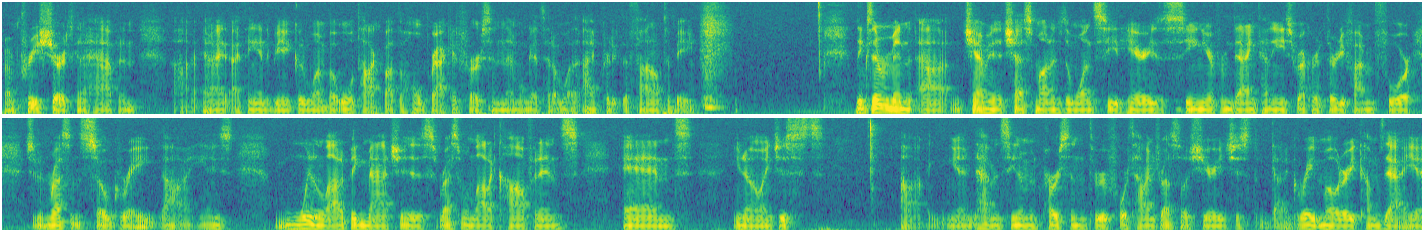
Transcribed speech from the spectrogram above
but I'm pretty sure it's going to happen, uh, and I, I, think it'd be a good one. But we'll talk about the whole bracket first, and then we'll get to the, what I predict the final to be. Nick Zimmerman, uh, champion of Chessmont, is the one seed here. He's a senior from Downingtown East, record 35 and 4. He's been wrestling so great. Uh, he's winning a lot of big matches, wrestle with a lot of confidence, and you know, I just uh, you know, haven't seen him in person three or four times wrestle this year. He's just got a great motor. He comes at you,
